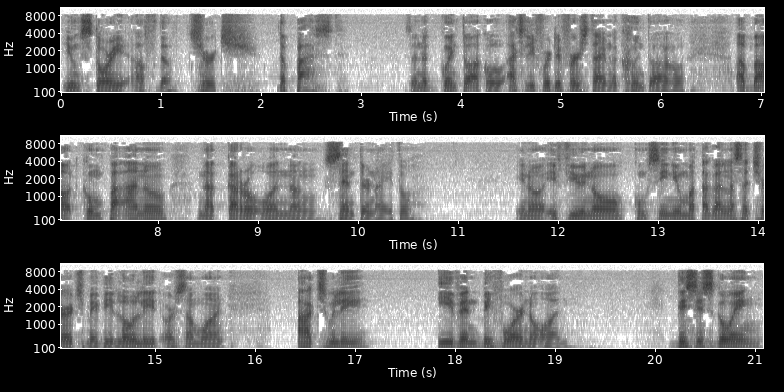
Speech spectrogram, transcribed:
yung story of the church, the past. So nagkwento ako, actually for the first time, nagkwento ako about kung paano nagkaroon ng center na ito. You know, if you know kung sino matagal na sa church, maybe low lead or someone, actually, even before noon, this is going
